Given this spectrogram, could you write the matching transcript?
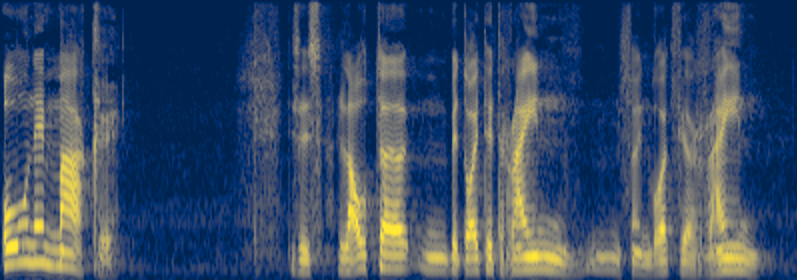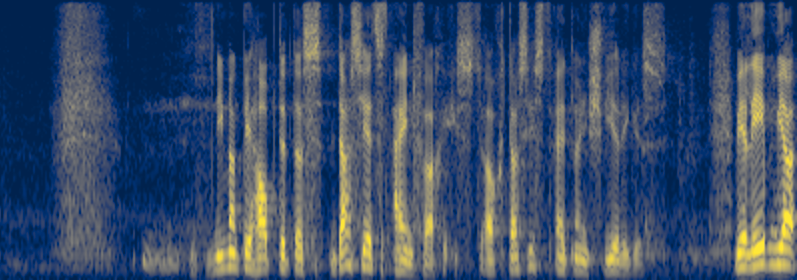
ohne Makel. Dieses lauter hm, bedeutet rein, ist ein Wort für rein. Niemand behauptet, dass das jetzt einfach ist. Auch das ist ein schwieriges. Wir leben ja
